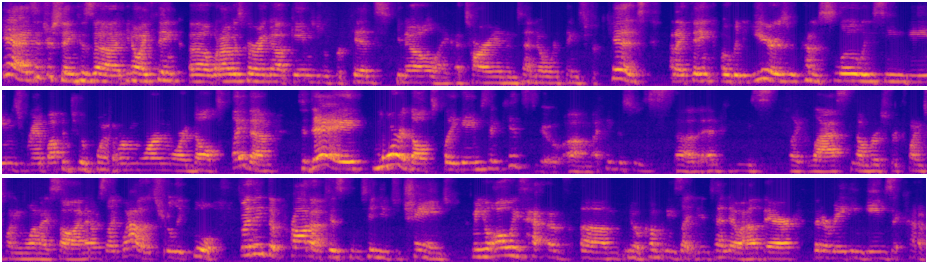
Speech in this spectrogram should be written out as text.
Yeah, it's interesting because uh, you know I think uh, when I was growing up, games were for kids. You know, like Atari and Nintendo were things for kids. And I think over the years, we've kind of slowly seen games ramp up into a point where more and more adults play them. Today, more adults play games than kids do. Um, I think this was uh, the NPD's like last numbers for 2021 I saw, and I was like, wow, that's really cool. So I think the product has continued to change. I mean, you'll always have um, you know companies like Nintendo out there that are making games that kind of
